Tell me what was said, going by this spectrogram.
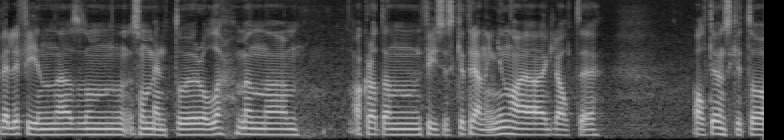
veldig fin uh, som, som mentorrolle. Men uh, akkurat den fysiske treningen har jeg egentlig alltid, alltid ønsket å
